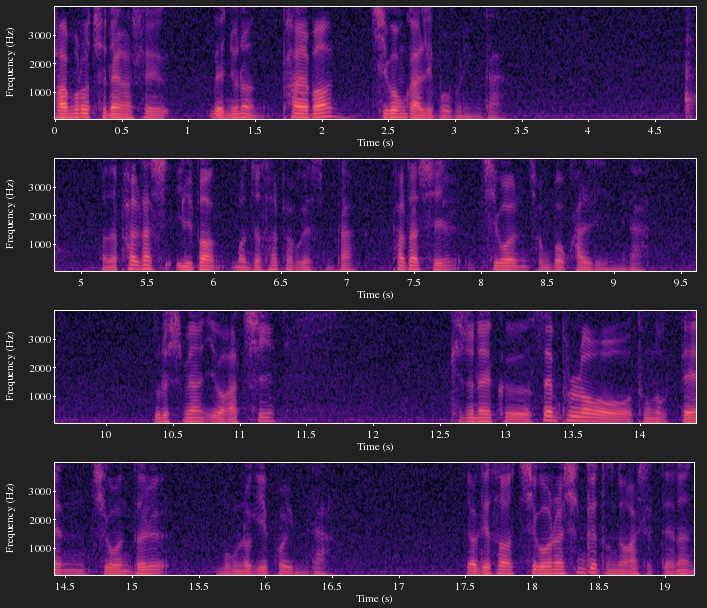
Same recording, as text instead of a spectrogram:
다음으로 진행하실 메뉴는 8번 직원 관리 부분입니다. 먼저 8-1번 먼저 살펴보겠습니다. 8-1 직원 정보 관리입니다. 누르시면 이와 같이 기존에 그 샘플로 등록된 직원들 목록이 보입니다. 여기서 직원을 신규 등록하실 때는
